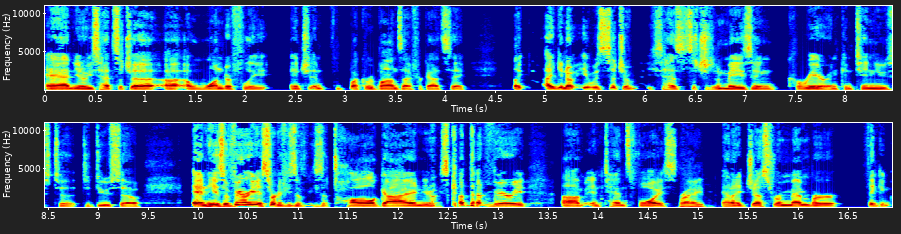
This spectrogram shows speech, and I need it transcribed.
And you know he's had such a a, a wonderfully interesting Buckaroo Banzai for God's sake like I, you know it was such a he has such an amazing career and continues to to do so. And he's a very sort of he's a he's a tall guy and you know he's got that very um, intense voice. Right. and I just remember thinking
